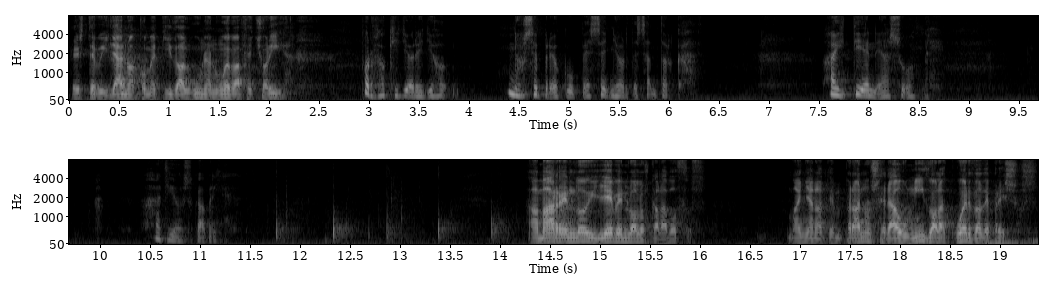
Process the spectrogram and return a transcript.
Este villano ha cometido alguna nueva fechoría. Por lo que llore yo, no se preocupe, señor de Santorcaz. Ahí tiene a su hombre. Adiós, Gabriel. Amárrenlo y llévenlo a los calabozos. Mañana temprano será unido a la cuerda de presos.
